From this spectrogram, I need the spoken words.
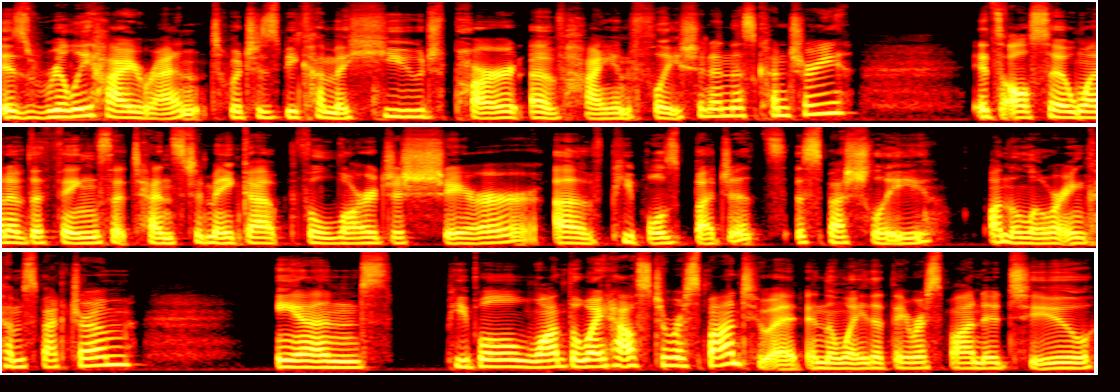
is really high rent, which has become a huge part of high inflation in this country. It's also one of the things that tends to make up the largest share of people's budgets, especially on the lower income spectrum. And people want the White House to respond to it in the way that they responded to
